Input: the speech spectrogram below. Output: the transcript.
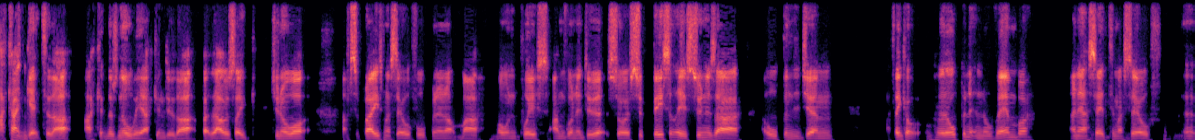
I can't get to that. I can. There's no way I can do that. But I was like, do you know what? I've surprised myself opening up my, my own place. I'm going to do it. So basically, as soon as I, I opened the gym, I think I, I opened it in November, and I said to myself, uh,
